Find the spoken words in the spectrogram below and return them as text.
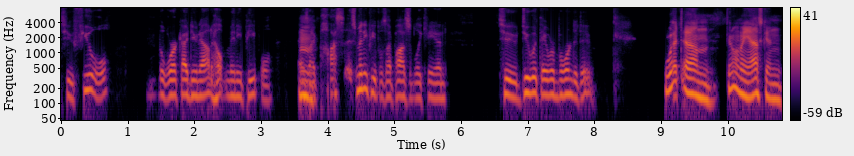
to fuel the work I do now to help many people as mm. I poss- as many people as I possibly can to do what they were born to do. What um, if you don't mind me asking,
